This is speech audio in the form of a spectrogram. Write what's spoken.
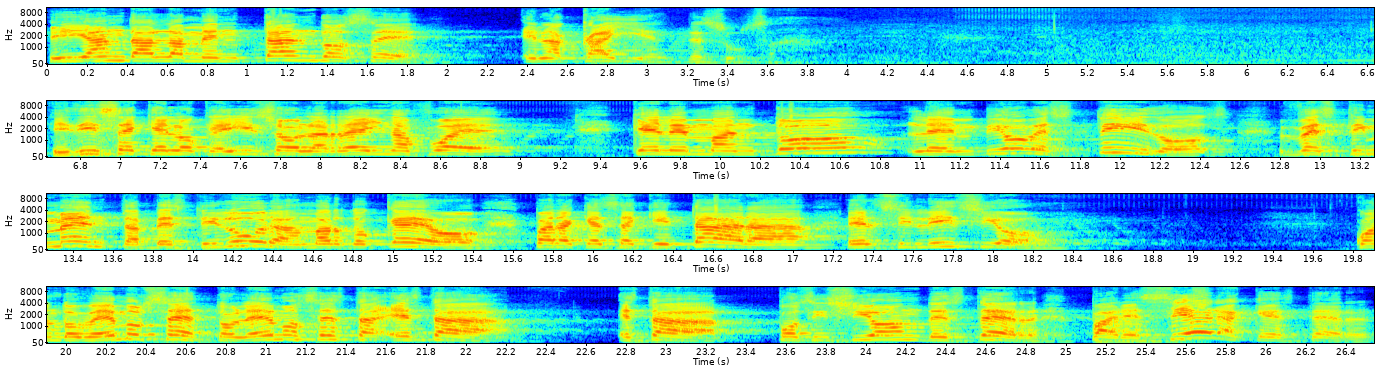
y anda lamentándose en la calle de Susa. Y dice que lo que hizo la reina fue que le mandó, le envió vestidos, vestimentas, vestiduras Mardoqueo para que se quitara el silicio. Cuando vemos esto, leemos esta, esta, esta posición de Esther, pareciera que Esther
